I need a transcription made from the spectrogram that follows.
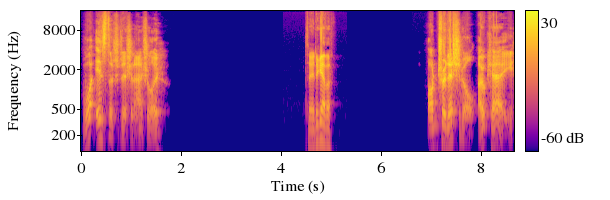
What is the tradition, actually? Say it together. Untraditional. Okay.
